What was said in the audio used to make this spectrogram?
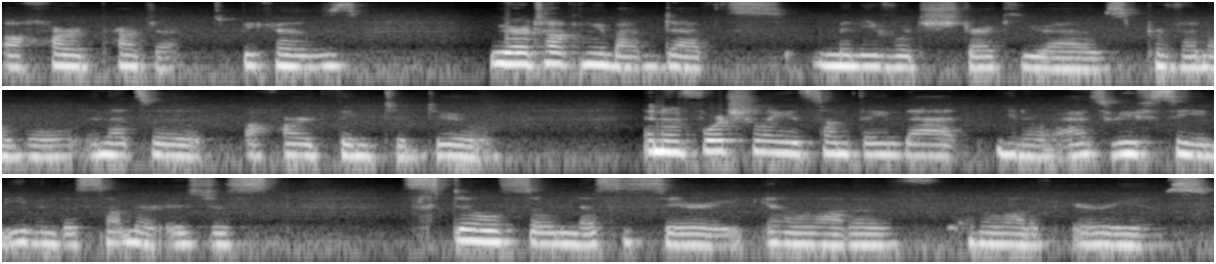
a hard project because we are talking about deaths, many of which strike you as preventable, and that's a, a hard thing to do. And unfortunately, it's something that, you know, as we've seen even this summer, is just still so necessary in a lot of in a lot of areas.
